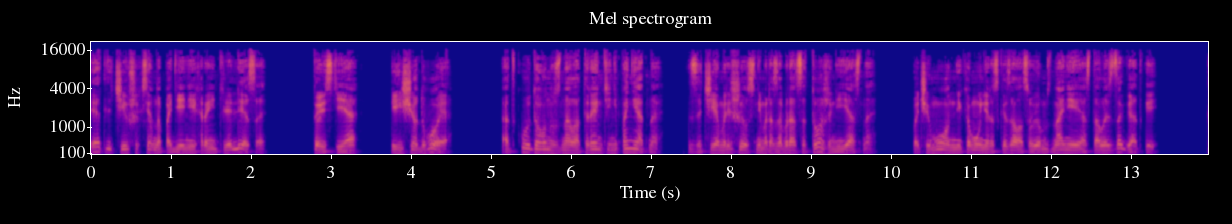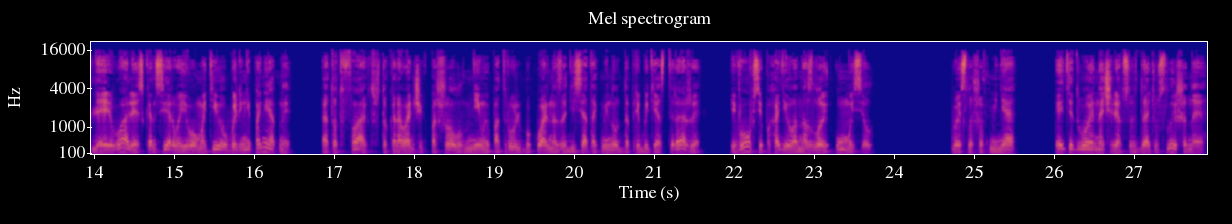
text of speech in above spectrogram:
и отличившихся в нападении хранителя леса, то есть я и еще двое. Откуда он узнал о Тренте, непонятно. Зачем решил с ним разобраться, тоже неясно. Почему он никому не рассказал о своем знании, осталось загадкой. Для Эльвали с консервой его мотивы были непонятны, а тот факт, что караванчик пошел в мнимый патруль буквально за десяток минут до прибытия стражи, и вовсе походило на злой умысел. Выслушав меня, эти двое начали обсуждать услышанное,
